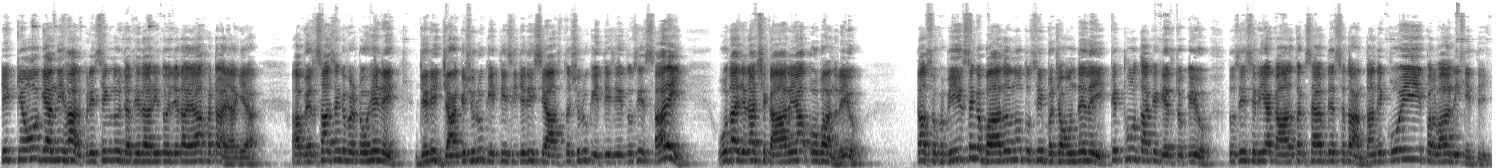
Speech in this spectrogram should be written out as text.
ਕਿ ਕਿਉਂ ਗਿਆਨੀ ਹਰਪ੍ਰੀਤ ਸਿੰਘ ਨੂੰ ਜਥੇਦਾਰੀ ਤੋਂ ਜਿਹੜਾ ਆ ਹਟਾਇਆ ਗਿਆ? ਆ ਵਿਰਸਾ ਸਿੰਘ ਬਟੋਹੇ ਨੇ ਜਿਹੜੀ ਜੰਗ ਸ਼ੁਰੂ ਕੀਤੀ ਸੀ, ਜਿਹੜੀ ਸਿਆਸਤ ਸ਼ੁਰੂ ਕੀਤੀ ਸੀ, ਤੁਸੀਂ ਸਾਰੇ ਹੀ ਉਹਦਾ ਜਿਹੜਾ ਸ਼ਿਕਾਰ ਆ, ਉਹ ਬਣ ਰਹੇ ਹੋ। ਤਾਂ ਸੁਖਬੀਰ ਸਿੰਘ ਬਾਦਲ ਨੂੰ ਤੁਸੀਂ ਬਚਾਉਣ ਦੇ ਲਈ ਕਿੱਥੋਂ ਤੱਕ ਗਿਰ ਚੁੱਕੇ ਹੋ? ਤੁਸੀਂ ਸ੍ਰੀ ਅਕਾਲ ਤਖਤ ਸਾਹਿਬ ਦੇ ਸਿਧਾਂਤਾਂ ਦੀ ਕੋਈ ਪਰਵਾਹ ਨਹੀਂ ਕੀਤੀ।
